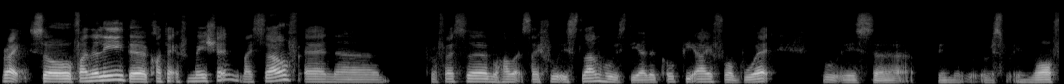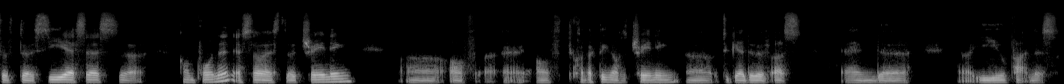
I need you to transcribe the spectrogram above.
Right, so finally, the contact information, myself and uh, Professor Muhammad Saiful Islam, who is the other co-PI for BUET, who is uh, in, involved with the CSS uh, component as well as the training uh, of, uh, of conducting of the training uh, together with us and uh, EU partners.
